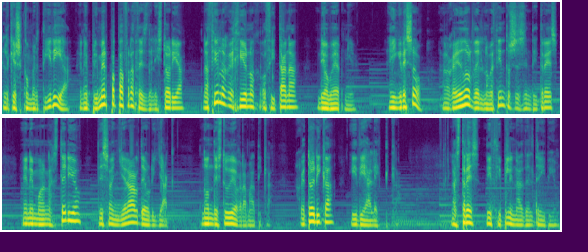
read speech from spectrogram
El que se convertiría en el primer papa francés de la historia, nació en la región occitana de Auvernia e ingresó alrededor del 963 en el monasterio de Saint Gerard de Aurillac, donde estudió gramática, retórica y dialéctica, las tres disciplinas del trivium,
